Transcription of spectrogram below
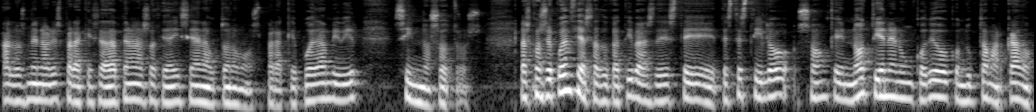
a los menores para que se adapten a la sociedad y sean autónomos, para que puedan vivir sin nosotros. Las consecuencias educativas de este, de este estilo son que no tienen un código de conducta marcado,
